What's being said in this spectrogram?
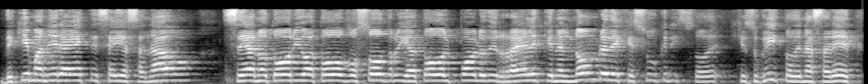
de qué manera éste se haya sanado, sea notorio a todos vosotros y a todo el pueblo de Israel que en el nombre de Jesucristo, Jesucristo de Nazaret,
